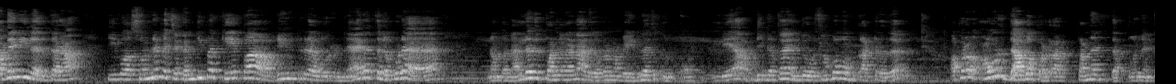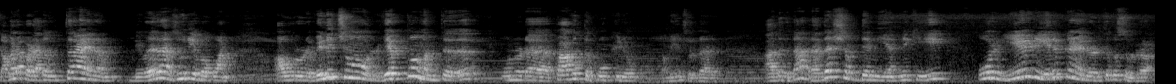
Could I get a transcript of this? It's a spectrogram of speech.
பதவியில இருக்கிறா இவ சொன்ன பேச்ச கண்டிப்பா கேட்பா அப்படின்ற ஒரு நேரத்துல கூட நம்ம நல்லது பண்ணலன்னா அதுக்கப்புறம் நம்ம என்னத்துக்கு இருக்கோம்? இல்லையா? அப்படிங்கறத இந்த ஒரு சம்பவம் காட்டுறது. அப்புறம் அவரு தாபப்படுறார். பண்ணது தப்புன்னு. கவலைப்படாத. உத்தராயணம். இப்படி வர சூரிய பகவான். அவரோட வெளிச்சம் அவரோட வெப்பம் வந்து உன்னோட பாகத்தை போக்கிடும் அப்படின்னு சொல்றாரு. அதுக்கு தான் ரத சப்தமி அன்னைக்கு ஒரு ஏழு எருக்கணைகள் எடுத்துக்க சொல்றான்.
